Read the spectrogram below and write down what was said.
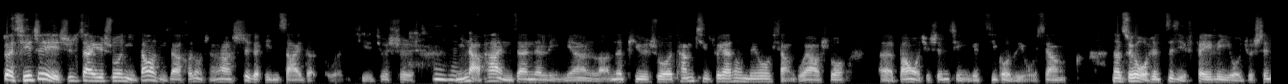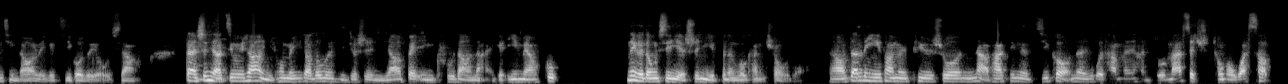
对，其实这也是在于说，你到底在何种程度上是个 insider 的问题。就是你哪怕你在那里面了，那譬如说，他们其实最开始没有想过要说，呃，帮我去申请一个机构的邮箱。那最后我是自己费力，我就申请到了一个机构的邮箱。但申请到机构邮箱，你后面遇到的问题就是你要被 include 到哪一个 email group，那个东西也是你不能够 control 的。然后，在另一方面，譬如说，你哪怕进了机构，那如果他们很多 message 通过 WhatsApp。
